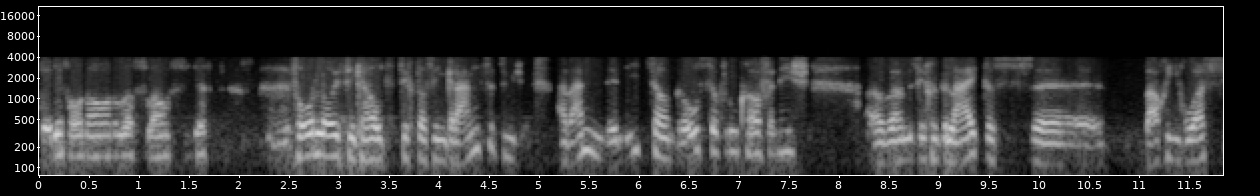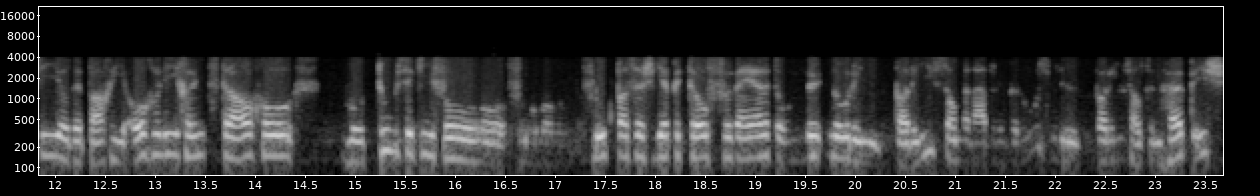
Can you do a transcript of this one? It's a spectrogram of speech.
Telefonanruf lanciert. Vorläufig hält sich das in Grenzen, zum Beispiel, auch wenn Nizza ein grosser Flughafen ist, aber wenn man sich überlegt, dass äh, Paris-Roissy oder Paris-Orly drankommen, wo Tausende von, von Flugpassagieren betroffen wären und nicht nur in Paris, sondern auch darüber aus, weil Paris halt ein Hub ist,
